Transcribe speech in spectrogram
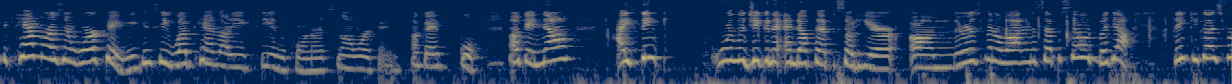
The camera isn't working. You can see webcam.exe in the corner. It's not working. Okay, cool. Okay, now I think we're legit gonna end off the episode here. Um, there has been a lot in this episode, but yeah, thank you guys for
